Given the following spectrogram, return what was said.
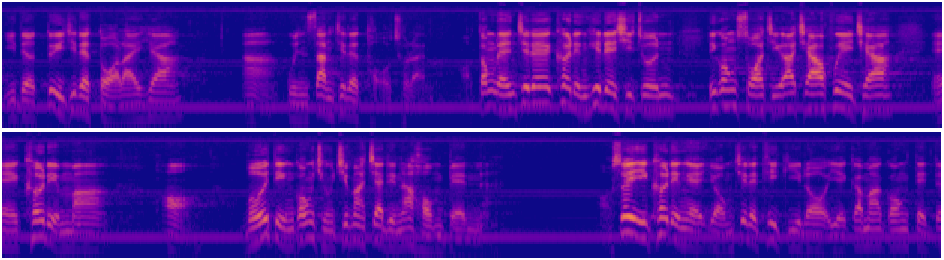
伊就对即个大内遐啊运送即个土出来嘛。当然，即个可能迄个时阵，你讲刷一啊车、货车，诶，可能嘛，吼，无一定讲像即马遮尔啊方便啦。所以伊可能会用即个铁机路，伊会感觉讲得到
